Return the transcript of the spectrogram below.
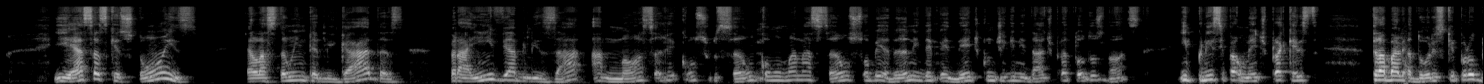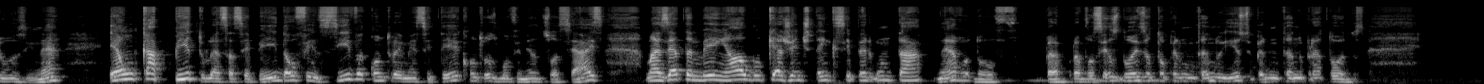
E essas questões, elas estão interligadas para inviabilizar a nossa reconstrução como uma nação soberana, independente, com dignidade para todos nós, e principalmente para aqueles trabalhadores que produzem, né? É um capítulo essa CPI da ofensiva contra o MST, contra os movimentos sociais, mas é também algo que a gente tem que se perguntar, né, Rodolfo? Para vocês dois, eu estou perguntando isso e perguntando para todos.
